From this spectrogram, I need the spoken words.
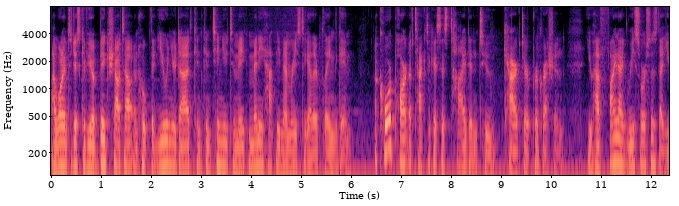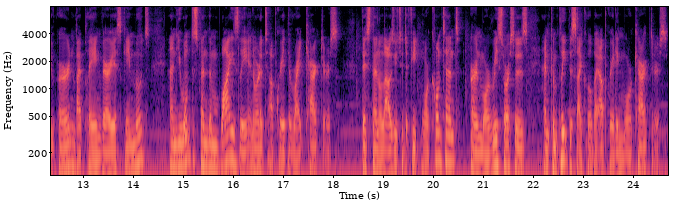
I wanted to just give you a big shout out and hope that you and your dad can continue to make many happy memories together playing the game. A core part of Tacticus is tied into character progression. You have finite resources that you earn by playing various game modes, and you want to spend them wisely in order to upgrade the right characters. This then allows you to defeat more content, earn more resources, and complete the cycle by upgrading more characters.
